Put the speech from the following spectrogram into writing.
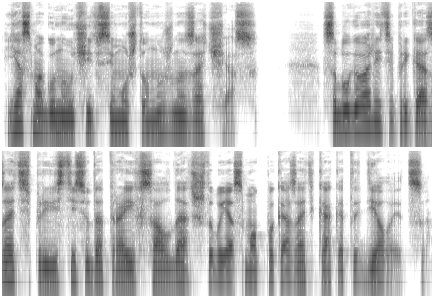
я смогу научить всему, что нужно за час. Соблаговолите приказать привести сюда троих солдат, чтобы я смог показать, как это делается».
